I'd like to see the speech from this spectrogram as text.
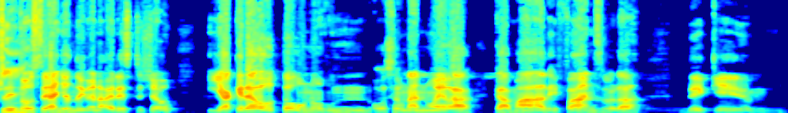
12 años no iban a ver este show y ha creado todo un, o sea una nueva camada de fans verdad de que mm,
